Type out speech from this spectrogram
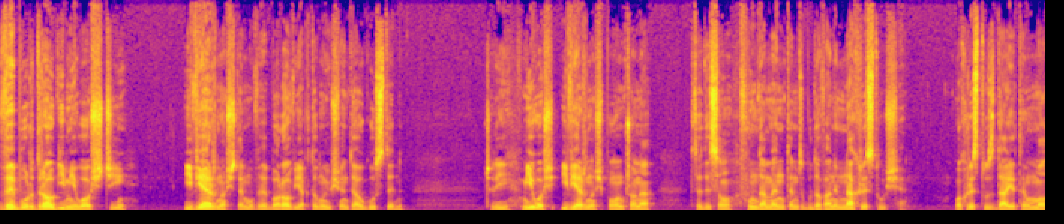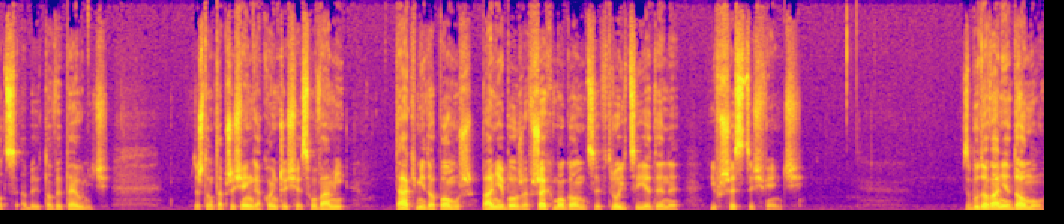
wybór drogi miłości i wierność temu wyborowi, jak to mówił święty Augustyn, czyli miłość i wierność połączona wtedy są fundamentem zbudowanym na Chrystusie, bo Chrystus daje tę moc, aby to wypełnić. Zresztą ta przysięga kończy się słowami: Tak mi dopomóż, Panie Boże, wszechmogący, w Trójcy jedyny i wszyscy święci. Zbudowanie domu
